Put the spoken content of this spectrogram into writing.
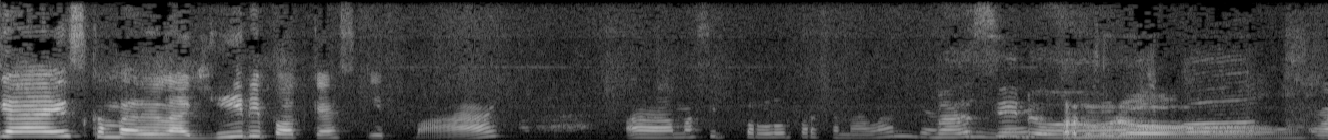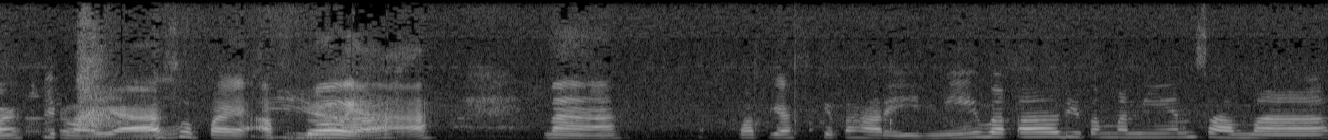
guys, kembali lagi di podcast kita. Uh, masih perlu perkenalan dan Masih dong. Perlu dong. Masih lah ya, supaya afdol Iya. ya. Nah, podcast kita hari ini bakal ditemenin sama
